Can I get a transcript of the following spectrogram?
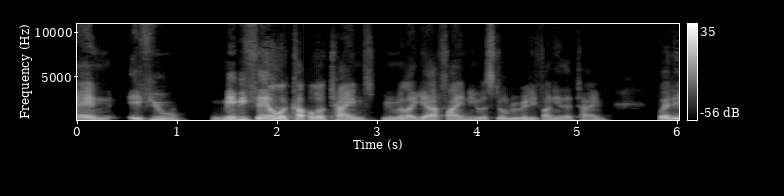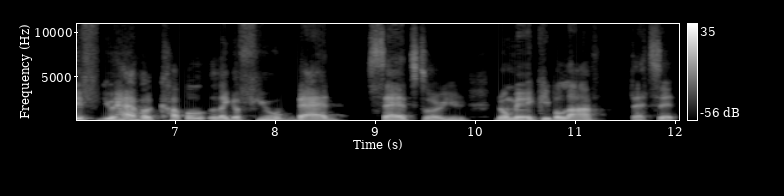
And if you maybe fail a couple of times, you're like, yeah, fine. He was still really funny that time. But if you have a couple, like a few bad sets or you don't make people laugh, that's it.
